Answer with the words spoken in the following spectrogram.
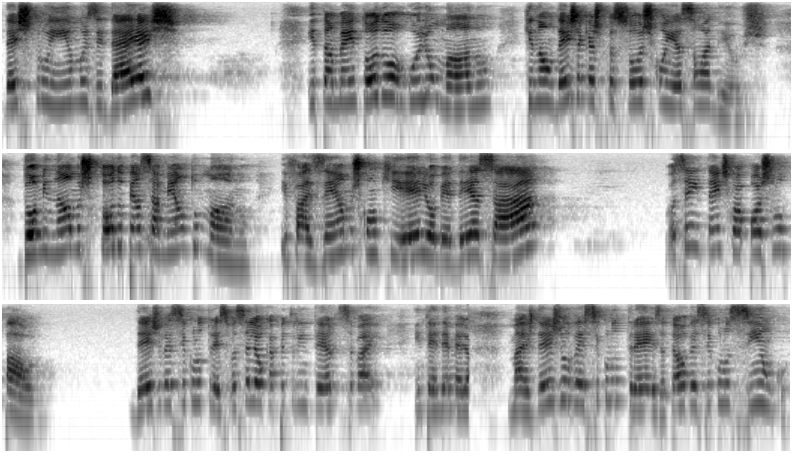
destruímos ideias e também todo orgulho humano que não deixa que as pessoas conheçam a Deus. Dominamos todo pensamento humano e fazemos com que ele obedeça a. Você entende que o apóstolo Paulo Desde o versículo 3. Se você ler o capítulo inteiro, você vai entender melhor. Mas desde o versículo 3 até o versículo 5,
